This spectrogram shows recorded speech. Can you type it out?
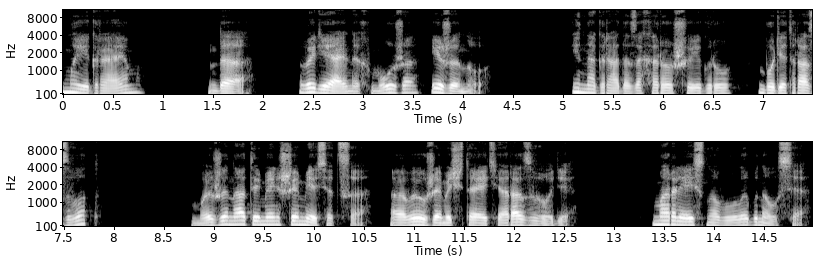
«Мы играем?» «Да, в идеальных мужа и жену». «И награда за хорошую игру будет развод?» «Мы женаты меньше месяца, а вы уже мечтаете о разводе». Марлей снова улыбнулся.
